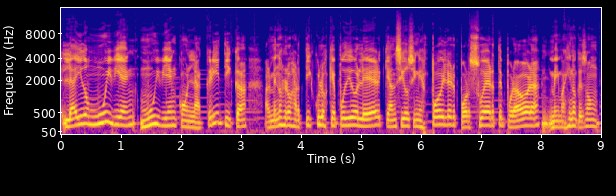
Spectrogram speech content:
le ha ido muy bien, muy bien con la crítica, al menos los artículos que he podido leer que han sido sin spoiler, por suerte, por ahora. Me imagino que son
